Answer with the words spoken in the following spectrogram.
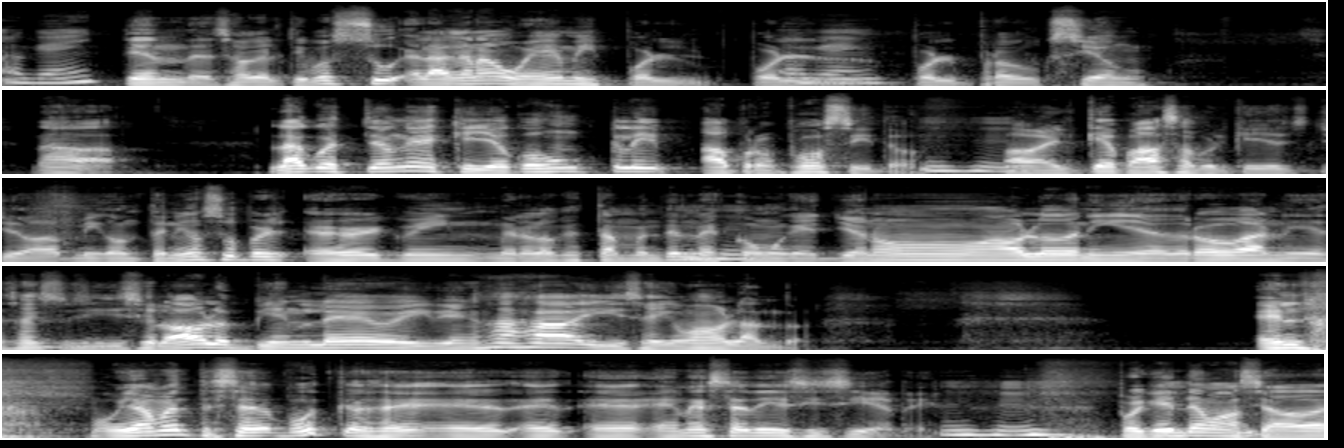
¿Entiendes? O sea, que el tipo es su- él ha ganado Emmys por, por, por producción. Nada. La cuestión es que yo cojo un clip a propósito para ver qué pasa, porque yo, yo- mi contenido es súper evergreen, mira lo que están, ¿me entiendes? Como que yo no hablo ni de drogas ni de sexo, y si lo hablo es bien leve y bien jaja y seguimos hablando. El- obviamente ese podcast es, es- es- es NS17, porque hay demasiada,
